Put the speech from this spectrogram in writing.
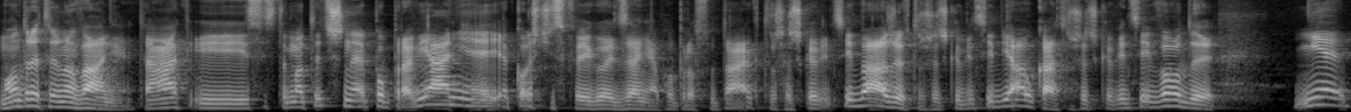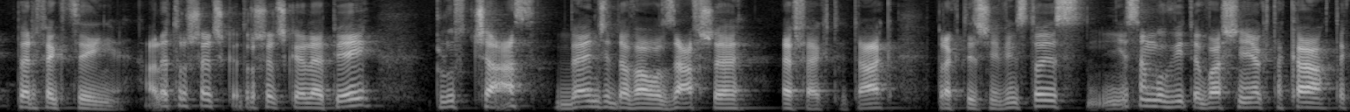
mądre trenowanie, tak? I systematyczne poprawianie jakości swojego jedzenia po prostu, tak? Troszeczkę więcej warzyw, troszeczkę więcej białka, troszeczkę więcej wody. Nie perfekcyjnie, ale troszeczkę, troszeczkę lepiej, plus czas będzie dawało zawsze efekty, tak? Praktycznie, więc to jest niesamowite właśnie jak taka, tak,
